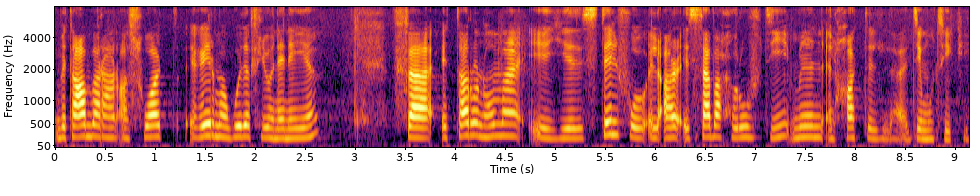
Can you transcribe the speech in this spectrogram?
بتعبر عن أصوات غير موجودة في اليونانية. فاضطروا إن هما يستلفوا السبع حروف دي من الخط الديموتيكي.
